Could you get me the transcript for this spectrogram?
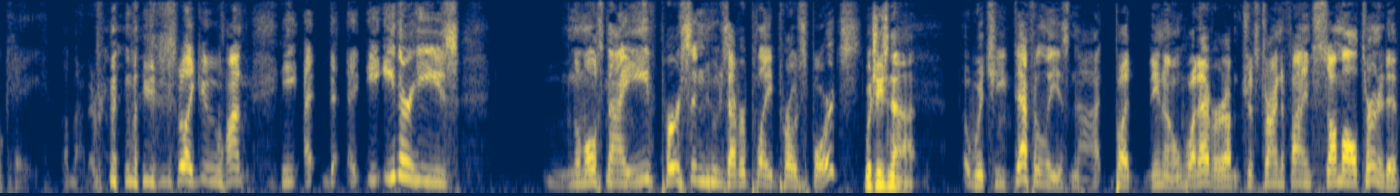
okay about everything. Like, it's like you want he either he's the most naive person who's ever played pro sports, Which he's not. which he definitely is not, but you know, whatever. I'm just trying to find some alternative,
